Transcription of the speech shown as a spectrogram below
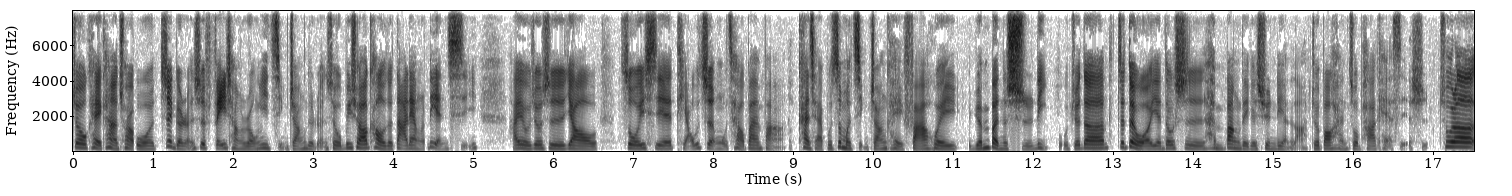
就可以看得出来我这个人是非常容易紧张的人，所以我必须要靠着大量的练习。还有就是要做一些调整，我才有办法看起来不这么紧张，可以发挥原本的实力。我觉得这对我而言都是很棒的一个训练啦，就包含做 podcast 也是。除了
